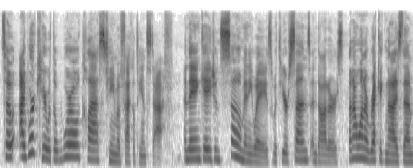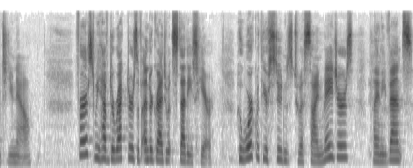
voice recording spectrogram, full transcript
So I work here with a world-class team of faculty and staff and they engage in so many ways with your sons and daughters, and I want to recognize them to you now. First, we have directors of undergraduate studies here who work with your students to assign majors, plan events,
